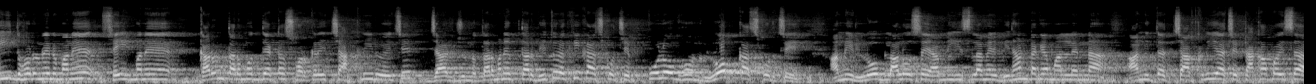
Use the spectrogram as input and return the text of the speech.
এই ধরনের মানে সেই মানে কারণ তার মধ্যে একটা সরকারি চাকরি রয়েছে, যার জন্য তার মানে তার ভিতরে কি কাজ করছে? প্রলোভন, লোভ কাজ করছে। আপনি লোভ লালসে, আপনি ইসলামের বিধানটাকে মানলেন না, আমি তার চাকরি আছে, টাকা পয়সা,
